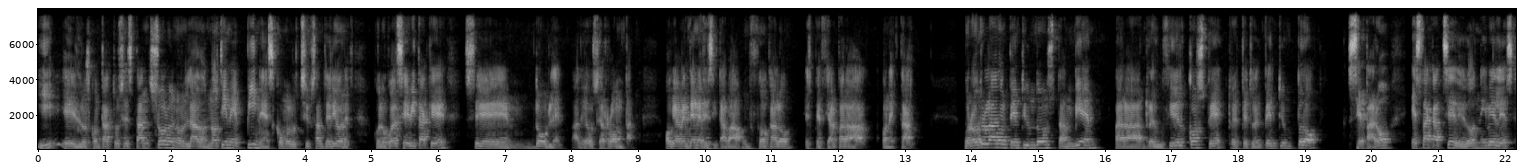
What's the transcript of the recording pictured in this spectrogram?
y eh, los contactos están solo en un lado, no tiene pines como los chips anteriores, con lo cual se evita que se doblen o se rompan. Obviamente necesitaba un zócalo especial para conectar. Por otro lado, el Pentium 2 también, para reducir el coste respecto del Pentium Pro, separó esta caché de dos niveles,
